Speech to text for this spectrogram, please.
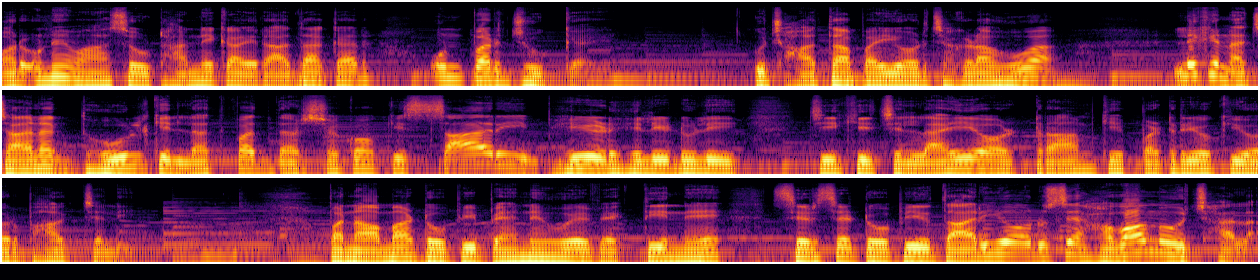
और उन्हें वहाँ से उठाने का इरादा कर उन पर झुक गए। कुछ हाथापाई और झगड़ा हुआ, लेकिन अचानक धूल की लथपथ दर्शकों की सारी भीड़ हिली डुली चीखी चिल्लाई और ट्राम की पटरियों की ओर भाग चली। पनामा टोपी पहने हुए व्यक्ति ने सिर से टोपी उतारी और उसे हवा में उछाला।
